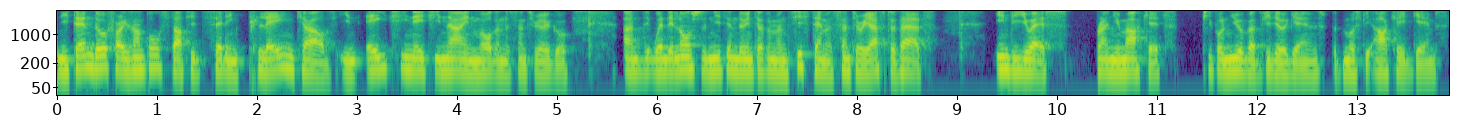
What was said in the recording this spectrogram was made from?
Nintendo, for example, started selling playing cards in 1889, more than a century ago. And when they launched the Nintendo Entertainment System a century after that, in the US, brand new market, people knew about video games, but mostly arcade games.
